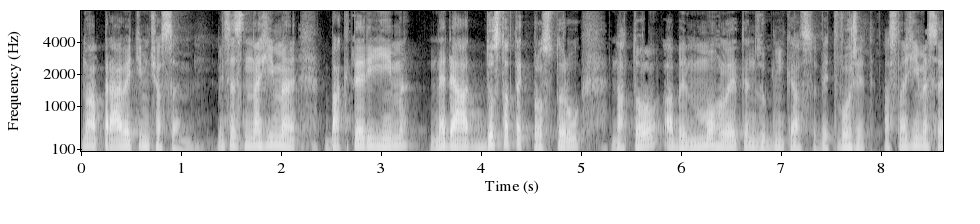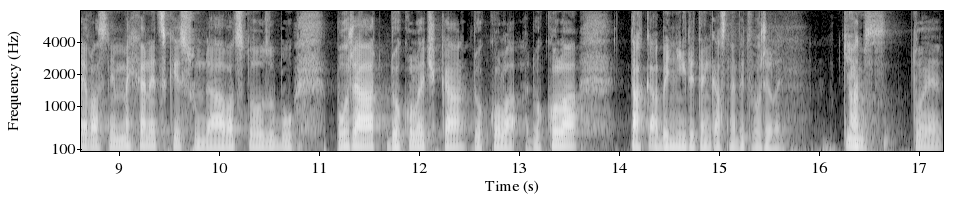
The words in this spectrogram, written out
no a právě tím časem. My se snažíme bakteriím nedát dostatek prostoru na to, aby mohli ten zubní kas vytvořit. A snažíme se je vlastně mechanicky sundávat z toho zubu pořád do kolečka, dokola a dokola, tak, aby nikdy ten kas nevytvořili. Tím... A to je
